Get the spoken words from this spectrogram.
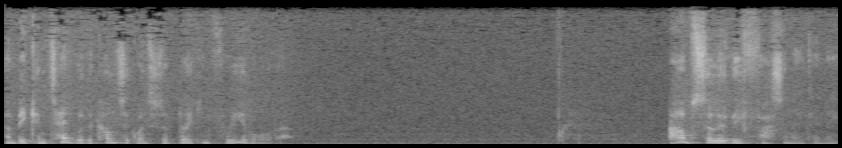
and be content with the consequences of breaking free of all of that. Absolutely fascinatingly,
